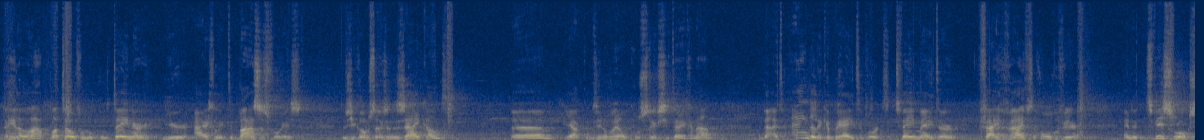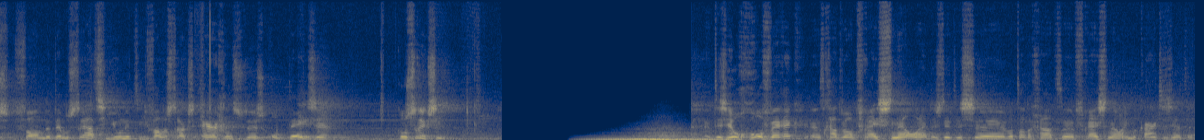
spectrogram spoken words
hele laadplateau van de container hier eigenlijk de basis voor is. Dus hier komt straks aan de zijkant uh, ja, komt hier nog een hele constructie tegenaan. De uiteindelijke breedte wordt 2,55 meter ongeveer. En de twistlocks van de demonstratieunit die vallen straks ergens dus op deze constructie. Het is heel grof werk. Het gaat wel vrij snel. Hè? Dus dit is uh, wat dat gaat uh, vrij snel in elkaar te zetten.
